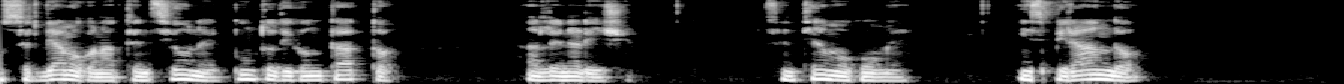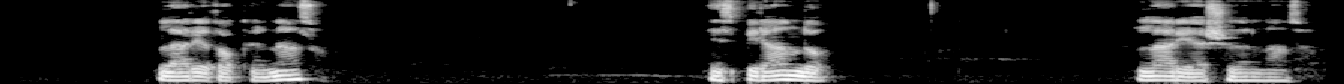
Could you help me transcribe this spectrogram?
Osserviamo con attenzione il punto di contatto alle narici. Sentiamo come, inspirando, l'aria tocca il naso, espirando, l'aria esce dal naso.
